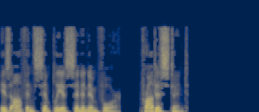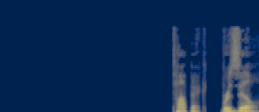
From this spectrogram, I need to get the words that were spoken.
is often simply a synonym for «Protestant». Brazil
